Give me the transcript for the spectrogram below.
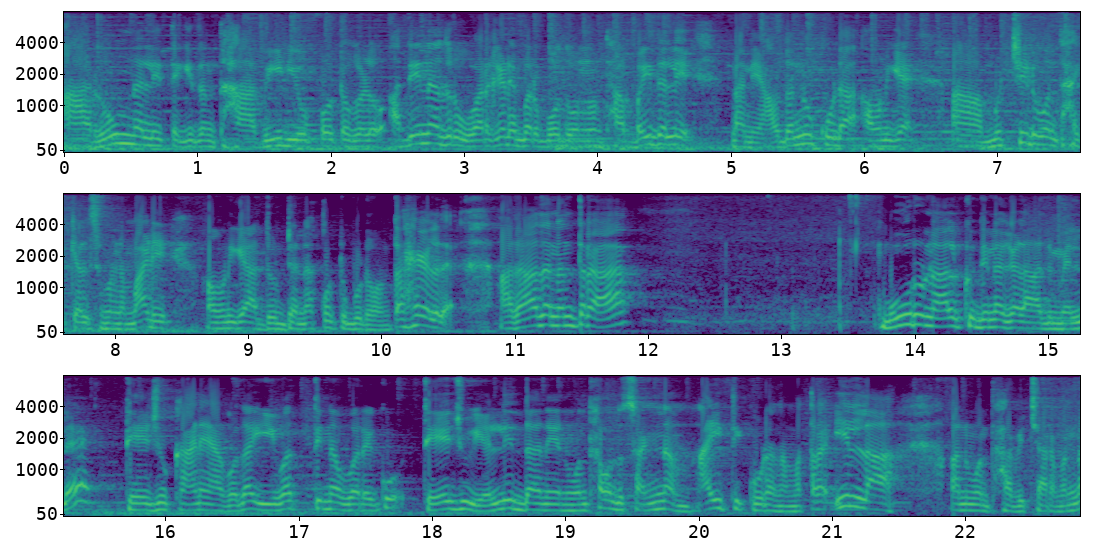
ಆ ರೂಮ್ನಲ್ಲಿ ತೆಗೆದಂತಹ ವಿಡಿಯೋ ಫೋಟೋಗಳು ಅದೇನಾದರೂ ಹೊರಗಡೆ ಬರ್ಬೋದು ಅನ್ನುವಂತಹ ಭಯದಲ್ಲಿ ನಾನು ಯಾವುದನ್ನು ಕೂಡ ಅವನಿಗೆ ಮುಚ್ಚಿಡುವಂತಹ ಕೆಲಸವನ್ನು ಮಾಡಿ ಅವನಿಗೆ ಆ ದುಡ್ಡನ್ನು ಕೊಟ್ಟು ಬಿಡು ಅಂತ ಹೇಳಿದೆ. ಅದಾದ ನಂತರ ಮೂರು ನಾಲ್ಕು ದಿನಗಳಾದ ಮೇಲೆ ತೇಜು ಕಾಣೆ ಆಗೋದ? ಇವತ್ತಿನವರೆಗೂ ತೇಜು ಎಲ್ಲಿದ್ದಾನೆ ಅನ್ನುವಂತಹ ಒಂದು ಸಣ್ಣ ಮಾಹಿತಿ ಕೂಡ ನಮ್ಮ ಹತ್ರ ಇಲ್ಲ ಅನ್ನುವಂತಹ ವಿಚಾರವನ್ನ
